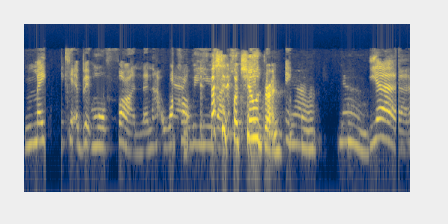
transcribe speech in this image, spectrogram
make it a bit more fun? And how, why can't we use Especially like, for children. Yeah. Yeah. yeah.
